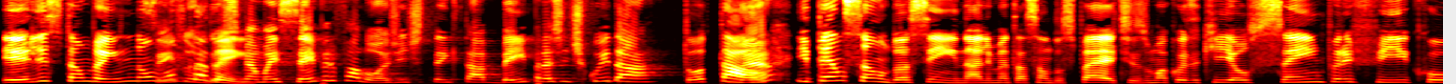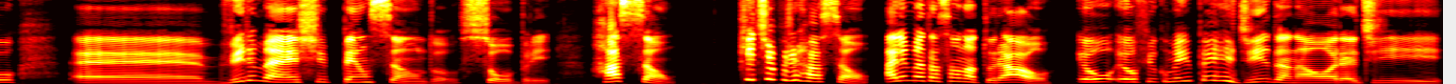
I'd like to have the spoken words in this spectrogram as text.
eles também não Sem vão dúvida. ficar bem. Minha mãe sempre falou, a gente tem que estar tá bem pra gente cuidar. Total. Né? E pensando assim na alimentação dos pets, uma coisa que eu sempre fico é, vira e mexe pensando sobre ração. Que tipo de ração? Alimentação natural? Eu, eu fico meio perdida na hora de,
